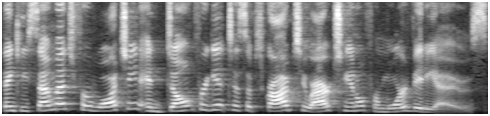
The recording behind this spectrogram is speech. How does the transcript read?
Thank you so much for watching and don't forget to subscribe to our channel for more videos.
